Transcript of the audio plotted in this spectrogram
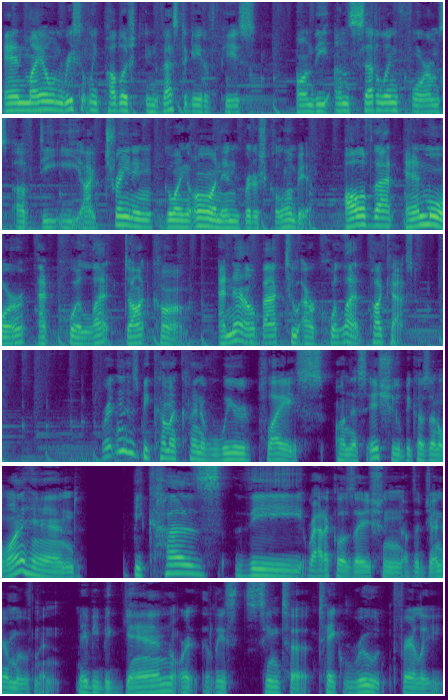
and my own recently published investigative piece on the unsettling forms of DEI training going on in British Columbia. All of that and more at Quillette.com. And now back to our Quillette podcast. Britain has become a kind of weird place on this issue because, on one hand, because the radicalization of the gender movement maybe began or at least seemed to take root fairly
